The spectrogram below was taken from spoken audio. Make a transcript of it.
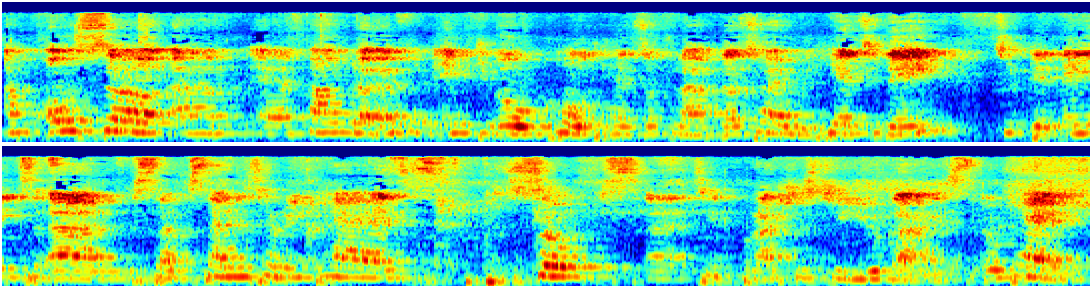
I'm also um, a founder of an NGO called Hands of Love. That's why we're here today to donate um, some sanitary pads, soaps, uh, teeth brushes to you guys. Okay.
